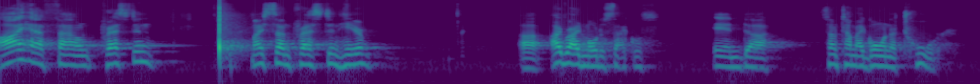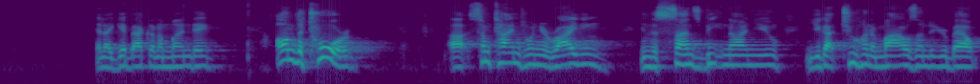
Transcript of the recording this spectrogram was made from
I have found Preston, my son Preston here. Uh, I ride motorcycles, and uh, sometimes I go on a tour, and I get back on a Monday. On the tour, uh, sometimes when you're riding and the sun's beating on you, and you got 200 miles under your belt,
